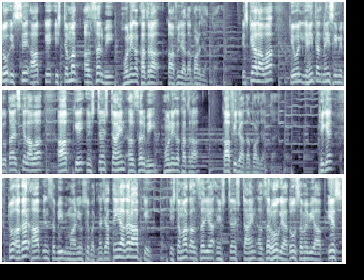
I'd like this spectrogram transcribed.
तो इससे आपके स्टमक अल्सर भी होने का खतरा काफ़ी ज़्यादा बढ़ जाता है। इसके अलावा केवल यहीं तक नहीं सीमित होता, इसके अलावा आपके इंस्टेस्टाइन अल्सर भी होने का खतरा काफ़ी ज़्यादा बढ़ जाता है। ठीक है? तो अगर आप इन सभी बीमारियों से बचना चाहते हैं अगर आपके स्टमक अल्सर या इंस्टेस्टाइन अल्सर हो गया तो उस समय भी आप इस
